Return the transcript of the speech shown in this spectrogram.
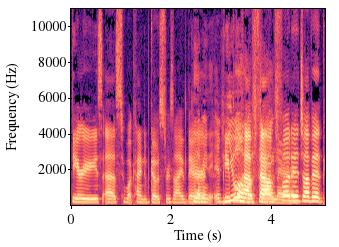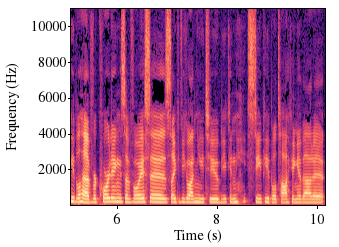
theories as to what kind of ghosts reside there I mean, if you people have found footage of it people have recordings of voices like if you go on youtube you can he- see people talking about it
